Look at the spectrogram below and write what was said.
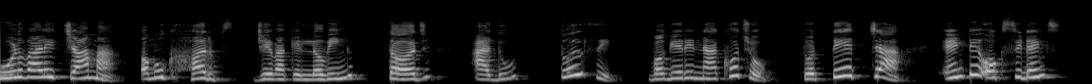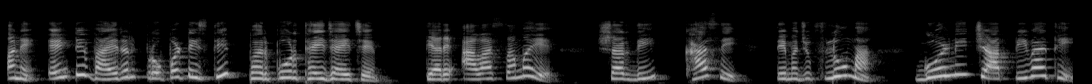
ગોળવાળી ચામાં અમુક હર્બ્સ જેવા કે લવિંગ, તજ, આદુ, તુલસી વગેરે નાખો છો, તો તે ચા એન્ટીઓક્સિડન્ટ્સ અને એન્ટીવાયરલ પ્રોપર્ટીઝથી ભરપૂર થઈ જાય છે. ત્યારે આવા સમયે શરદી, ખાંસી તેમજ ફ્લૂમાં ગોળની ચા પીવાથી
